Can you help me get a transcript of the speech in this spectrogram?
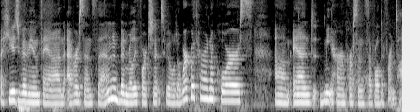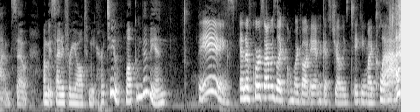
a huge Vivienne fan ever since then. I've been really fortunate to be able to work with her on a course um, and meet her in person several different times. So I'm excited for you all to meet her too. Welcome, Vivienne. Thanks. And of course, I was like, oh my God, Anna Guest-Jelley's taking my class.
